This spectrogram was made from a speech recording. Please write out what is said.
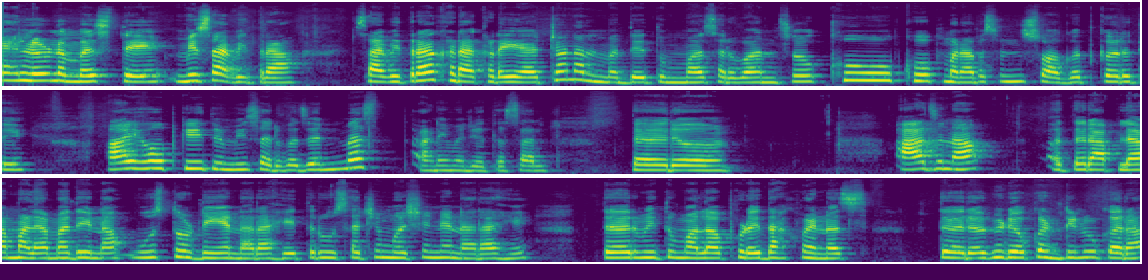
हॅलो नमस्ते. मी सावित्रा. सावित्रा खडाखडे या चॅनलमध्ये तुम्हा सर्वांचं खूप खूप मनापासून स्वागत करते. आय होप की तुम्ही सर्वजण मस्त आणि मजेत असाल. तर आज ना तर आपल्या मळ्यामध्ये ना ऊस तोडणी येणार आहे तर ऊसाची मशीन येणार आहे. तर मी तुम्हाला पुढे दाखवेनच. तर व्हिडिओ कंटिन्यू करा.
